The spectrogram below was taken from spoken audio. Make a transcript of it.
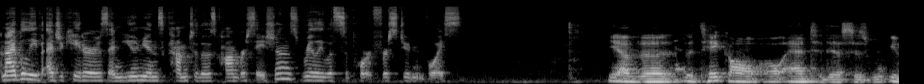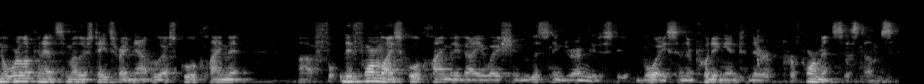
And I believe educators and unions come to those conversations really with support for student voice. Yeah, the the take I'll, I'll add to this is you know we're looking at some other states right now who have school climate uh, they formalize school climate evaluation listening directly to student voice and they're putting into their performance systems.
